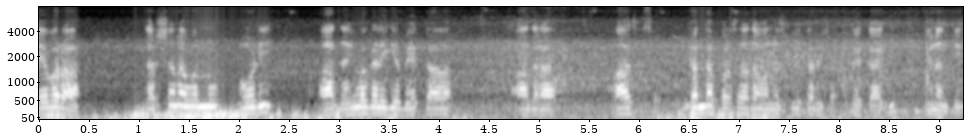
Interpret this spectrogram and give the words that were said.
ದೇವರ ದರ್ಶನವನ್ನು ನೋಡಿ ಆ ದೈವಗಳಿಗೆ ಬೇಕಾದ ಅದರ ಆ ಗಂಧ ಪ್ರಸಾದವನ್ನು ಸ್ವೀಕರಿಸಬೇಕಾಗಿ ವಿನಂತಿ.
